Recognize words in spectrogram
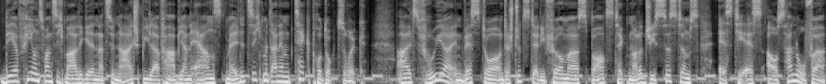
Der 24-malige Nationalspieler Fabian Ernst meldet sich mit einem Tech-Produkt zurück. Als früher Investor unterstützt er die Firma Sports Technology Systems STS aus Hannover,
